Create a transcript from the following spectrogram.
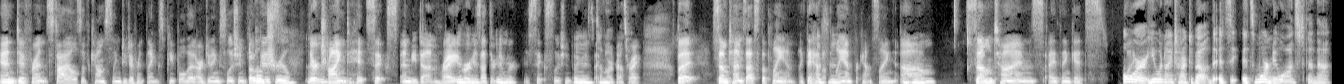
And different styles of counseling do different things. People that are doing solution Oh, focus, true. they're Mhm. trying to hit six and be done, right? Or Mhm, is that their mhm. number? Is six solution Mhm, focused? I something thought like that. that's right. But sometimes that's the plan. Like they have a plan for counseling. Um, sometimes I think it's Or you and I talked about it's it's more nuanced than that.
